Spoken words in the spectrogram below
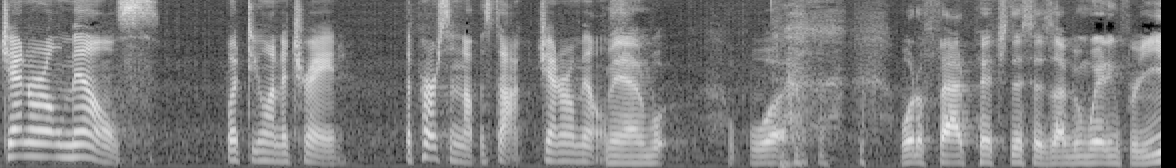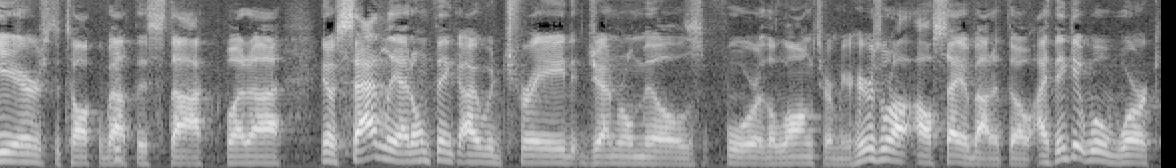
General Mills, what do you want to trade? The person, not the stock. General Mills. Man, wh- what, what a fat pitch this is. I've been waiting for years to talk about this stock, but uh, you know, sadly, I don't think I would trade General Mills for the long term here. Here's what I'll, I'll say about it, though. I think it will work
